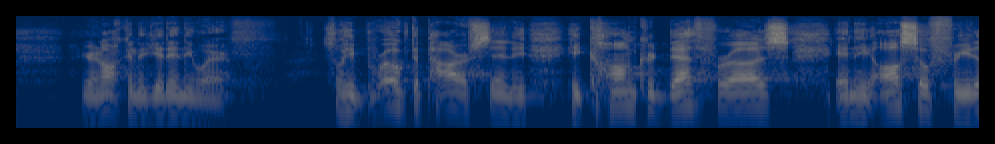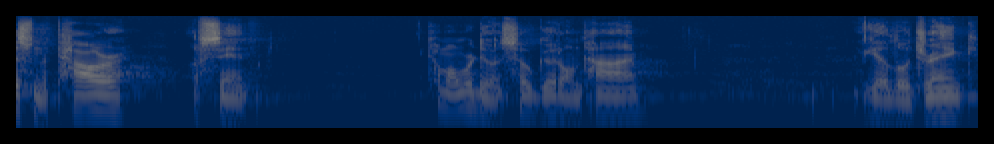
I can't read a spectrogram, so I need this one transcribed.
You're not going to get anywhere. So he broke the power of sin. He, he conquered death for us, and he also freed us from the power of sin. Come on, we're doing so good on time. We get a little drink,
